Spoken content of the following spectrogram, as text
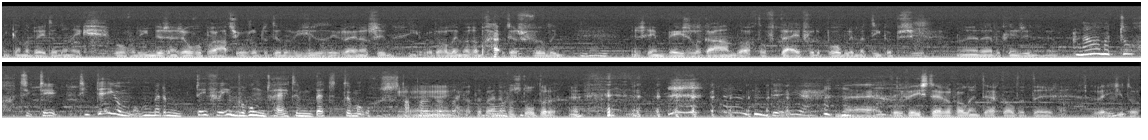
Die kan er beter dan ik. Bovendien, er zijn zoveel praatshows op de televisie, dat heeft weinig zin. Je wordt er alleen maar gebruikt als vulling. Er is geen wezenlijke aandacht of tijd voor de problematiek op zich. Nee, daar heb ik geen zin in. Nou, maar toch, het idee, om, om met een tv-beroemdheid in bed te mogen stappen. Ja, dat gaat er bijna van stotteren. Hè? Idee, ja. Nee, tv-sterren vallen in het echt altijd tegen. Dat weet je toch?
